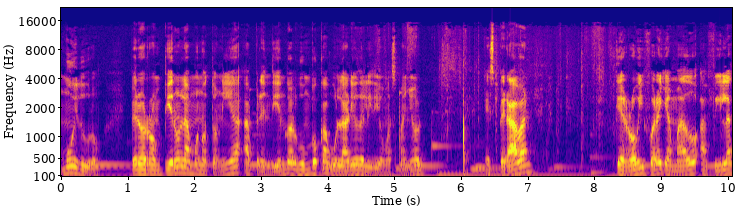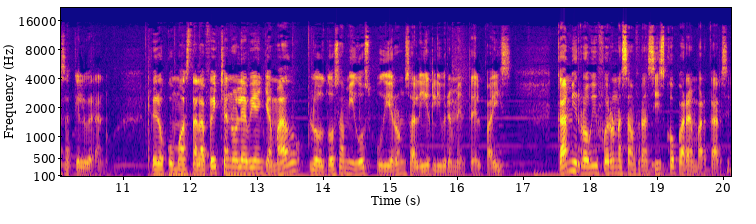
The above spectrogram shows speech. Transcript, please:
muy duro, pero rompieron la monotonía aprendiendo algún vocabulario del idioma español. Esperaban que Robbie fuera llamado a filas aquel verano, pero como hasta la fecha no le habían llamado, los dos amigos pudieron salir libremente del país. Cam y Robbie fueron a San Francisco para embarcarse.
